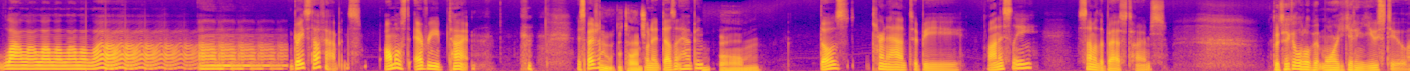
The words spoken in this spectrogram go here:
La la la la la la la. Um, great stuff happens almost every time. Especially when it doesn't happen. Um, those turn out to be, honestly, some of the best times. They take a little bit more getting used to.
